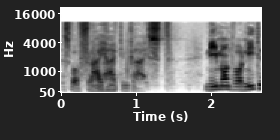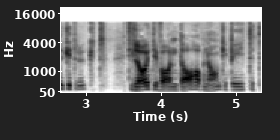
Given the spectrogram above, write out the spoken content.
Es war Freiheit im Geist. Niemand war niedergedrückt. Die Leute waren da, haben angebetet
